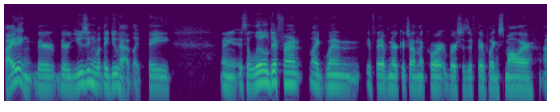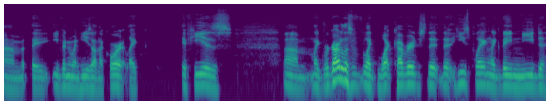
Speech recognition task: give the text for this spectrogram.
fighting. They're they're using what they do have. Like they, I mean, it's a little different. Like when if they have Nurkic on the court versus if they're playing smaller. Um, but they even when he's on the court, like if he is um like regardless of like what coverage that, that he's playing like they need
